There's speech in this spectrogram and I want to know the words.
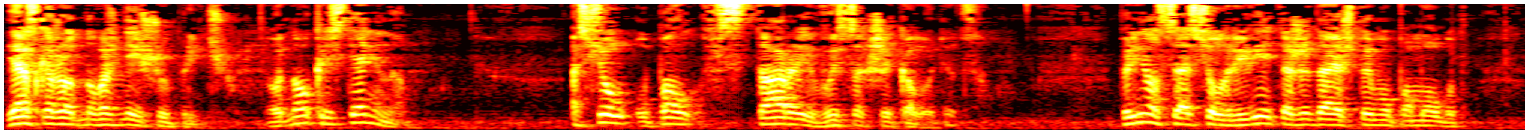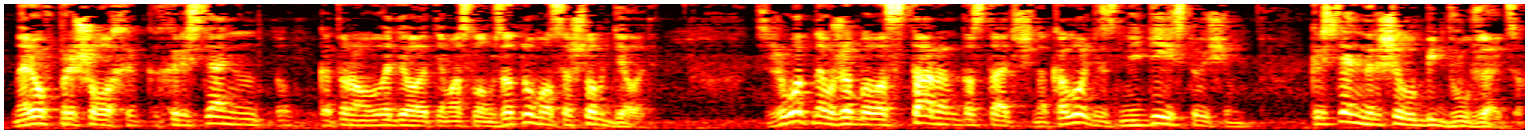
Я расскажу одну важнейшую притчу. У одного крестьянина осел упал в старый высохший колодец. Принялся осел реветь, ожидая, что ему помогут. На рев пришел христианин, которым владел этим ослом, задумался, что делать. Животное уже было старым достаточно, колодец недействующим. Крестьянин решил убить двух зайцев.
